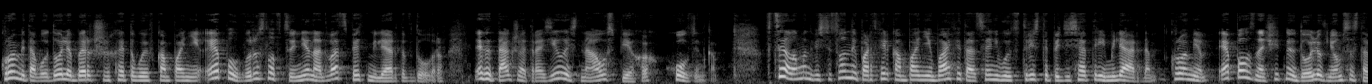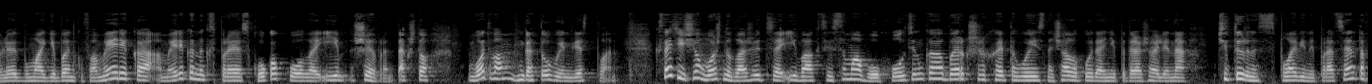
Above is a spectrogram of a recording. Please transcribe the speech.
Кроме того, доля Berkshire Hathaway в компании Apple выросла в цене на 25 миллиардов долларов. Это также отразилось на успехах холдинга. В целом, инвестиционный портфель компании Buffett оценивают в 353 миллиарда. Кроме Apple, значительную долю в нем составляют бумаги Bank of America, American Express, Coca-Cola и Chevron. Так что вот вам готовый инвестплан. Кстати, еще можно вложиться и в акции самого холдинга Berkshire Hathaway. С начала года они подорожали на 14,5%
